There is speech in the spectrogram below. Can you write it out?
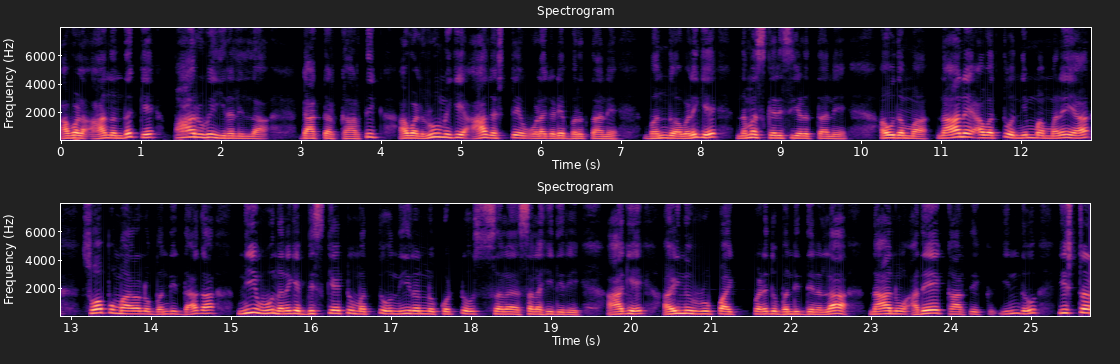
ಅವಳ ಆನಂದಕ್ಕೆ ಪಾರುವೆ ಇರಲಿಲ್ಲ. ಡಾಕ್ಟರ್ ಕಾರ್ತಿಕ್ ಅವಳ ರೂಮಿಗೆ ಆಗಷ್ಟೇ ಒಳಗಡೆ ಬರುತ್ತಾನೆ. ಬಂದು ಅವಳಿಗೆ ನಮಸ್ಕರಿಸಿ ಹೇಳುತ್ತಾನೆ. ಹೌದಮ್ಮ, ನಾನೇ ಅವತ್ತು ನಿಮ್ಮ ಮನೆಯ ಸೋಪು ಮಾರಲು ಬಂದಿದ್ದಾಗ ನೀವು ನನಗೆ ಬಿಸ್ಕೆಟು ಮತ್ತು ನೀರನ್ನು ಕೊಟ್ಟು ಸಲ, ಸಲಹಿದಿರಿ. ಹಾಗೆ ಐನೂರು ರೂಪಾಯಿ ಪಡೆದು ಬಂದಿದ್ದೇನಲ್ಲ, ನಾನು ಅದೇ ಕಾರ್ತಿಕ್ ಇಂದು ಇಷ್ಟರ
